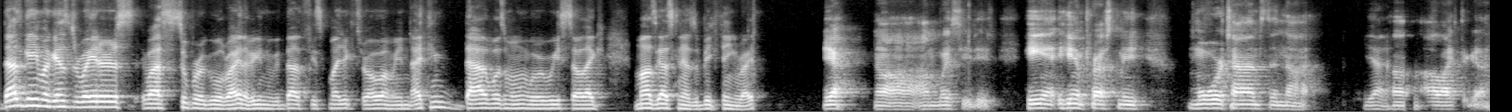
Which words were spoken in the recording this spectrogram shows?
that game against the Raiders was super cool, right? I mean, with that Fitz Magic throw, I mean, I think that was a moment where we saw like Myles Gaskin has a big thing, right? Yeah, no, I'm with you, dude. He he impressed me more times than not. Yeah, um, I like the guy.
